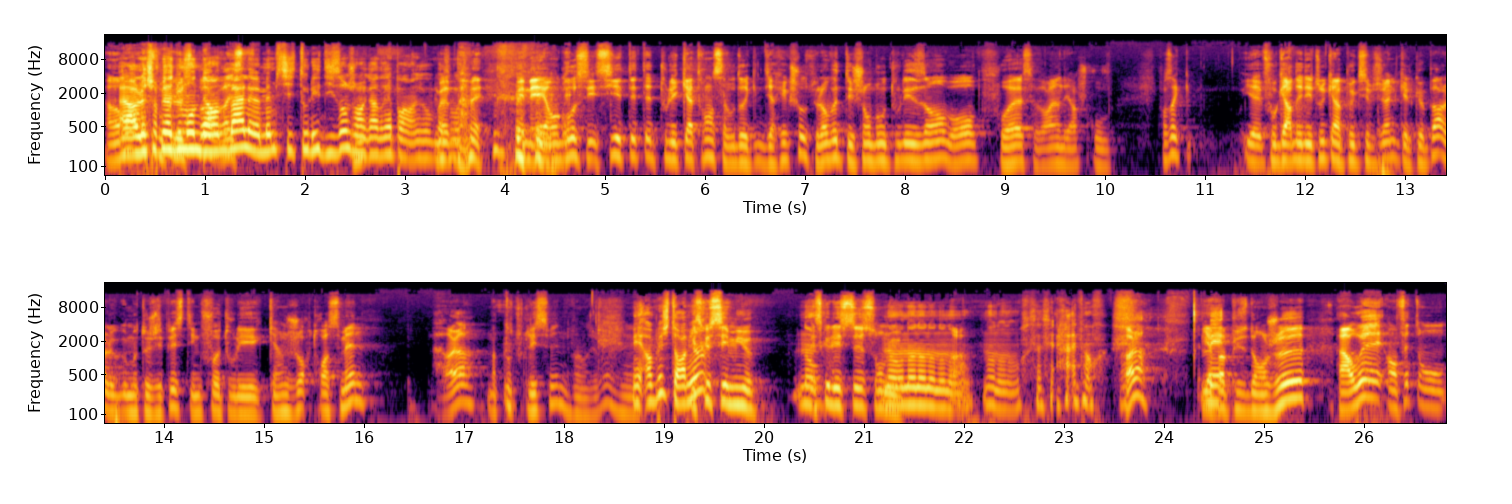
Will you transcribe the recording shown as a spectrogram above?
Alors, le championnat du monde de reste- handball, même si tous les 10 ans, je Mm. regarderai pas. hein, Mais, franchement. non, mais, mais, mais en gros, si était peut-être tous les 4 ans, ça voudrait dire quelque chose. Parce que là, en fait, t'es chambon tous les ans. Bon, pff, ouais, ça veut rien dire, je trouve. C'est pour ça qu'il faut garder des trucs un peu exceptionnels quelque part. Le MotoGP, c'était une fois tous les 15 jours, 3 semaines. Bah voilà, maintenant toutes les semaines. Enfin, je sais pas, c'est- Mais en plus, je te reviens. Est-ce que c'est mieux? Non. Est-ce que les essais sont Non, non, non, non, non, non, non, non, non, ah non. Voilà. Il n'y a Mais- pas plus d'enjeux. Alors ouais, en fait, on,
